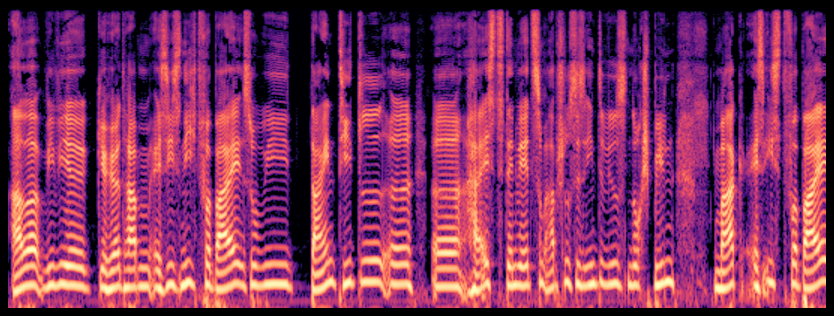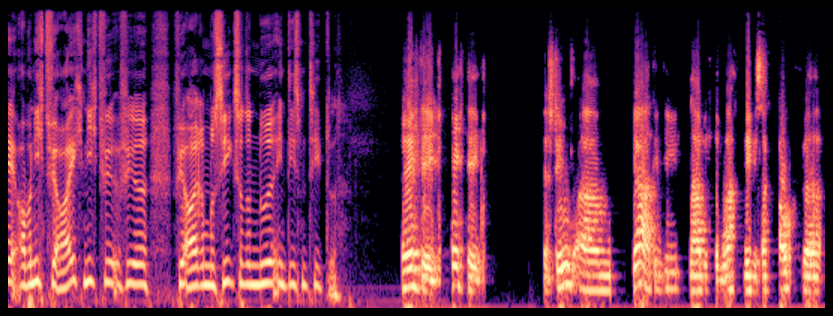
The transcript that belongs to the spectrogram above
Aber wie wir gehört haben, es ist nicht vorbei, so wie dein Titel äh, äh, heißt, den wir jetzt zum Abschluss des Interviews noch spielen. Marc, es ist vorbei, aber nicht für euch, nicht für, für, für eure Musik, sondern nur in diesem Titel. Richtig, richtig. Das stimmt. Ähm, ja, den Titel habe ich gemacht, wie gesagt, auch für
